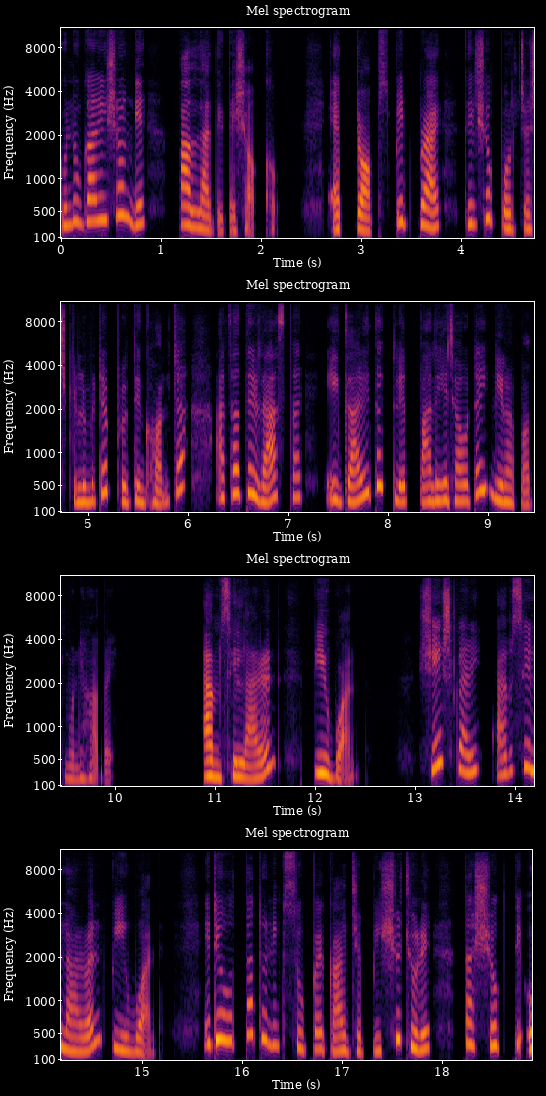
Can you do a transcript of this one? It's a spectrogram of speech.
কোনো গাড়ির সঙ্গে পাল্লা দিতে সক্ষম। এর টপ স্পিড প্রায় তিনশো পঞ্চাশ কিলোমিটার প্রতি ঘণ্টা তাতে রাস্তায় এই গাড়ি দেখলে পালিয়ে যাওয়াটাই নিরাপদ মনে হবে। এমসি লারেন পি ওয়ান শেষ গাড়ি এমসি লারেন পি ওয়ান এটি অত্যাধুনিক সুপার কার যা বিশ্বজুড়ে তার শক্তি ও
